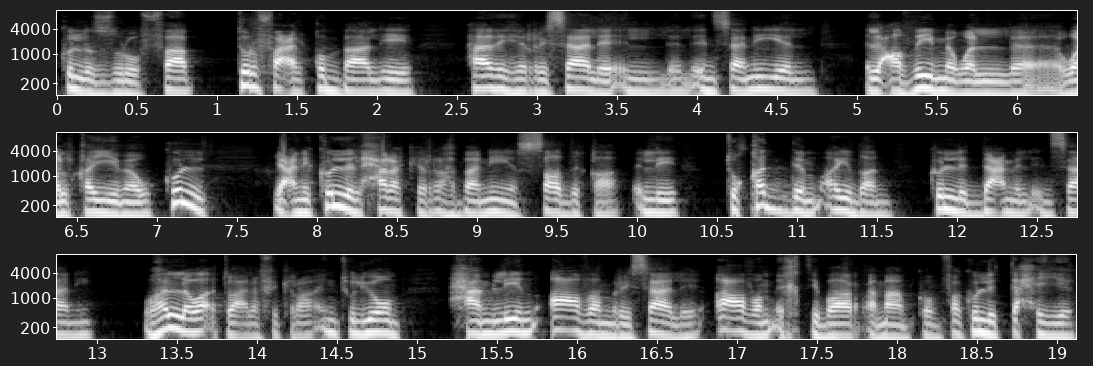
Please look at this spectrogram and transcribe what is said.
كل الظروف. فبترفع القبة لهذه الرسالة ال- الإنسانية العظيمة وال- والقيمة. وكل يعني كل الحركة الرهبانية الصادقة اللي تقدم أيضا كل الدعم الإنساني. وهلا وقته على فكرة أنتم اليوم حاملين أعظم رسالة أعظم اختبار أمامكم. فكل التحية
